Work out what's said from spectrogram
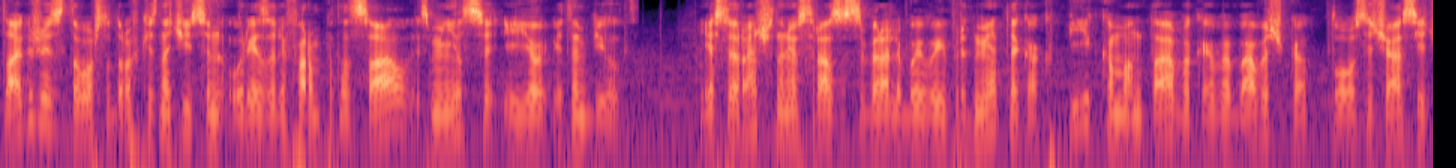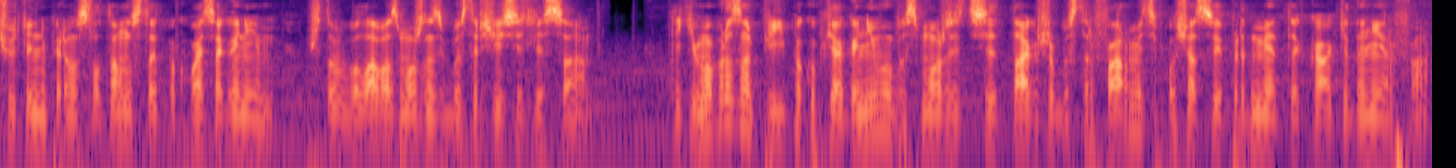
Также из-за того, что дровки значительно урезали farm потенциал, изменился ее item build. Если раньше на нее сразу собирали боевые предметы, как пика, манта, БКБ, бабочка, то сейчас ей чуть ли не первым слотом стоит покупать аганим, чтобы была возможность быстро чистить леса. Таким образом, при покупке Аганима вы сможете также быстро фармить и получать свои предметы, как и до нерфа.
